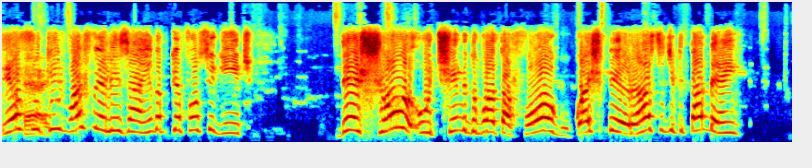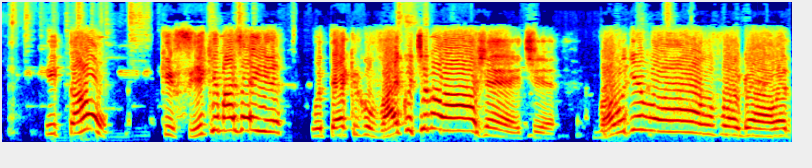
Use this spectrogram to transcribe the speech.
E eu É. fiquei mais feliz ainda porque foi o seguinte: deixou o time do Botafogo com a esperança de que tá bem. Então, que fique mais aí. O técnico vai continuar, gente. Vamos que vamos, Fogão.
